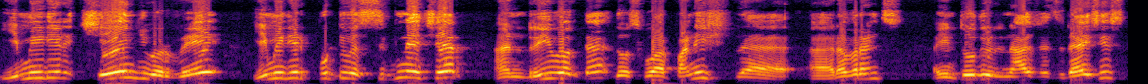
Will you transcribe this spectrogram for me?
Immediate change your way. Immediate put your signature and rework the, those who are punished the uh, reverence in Thuthudi Nasri Diocese.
